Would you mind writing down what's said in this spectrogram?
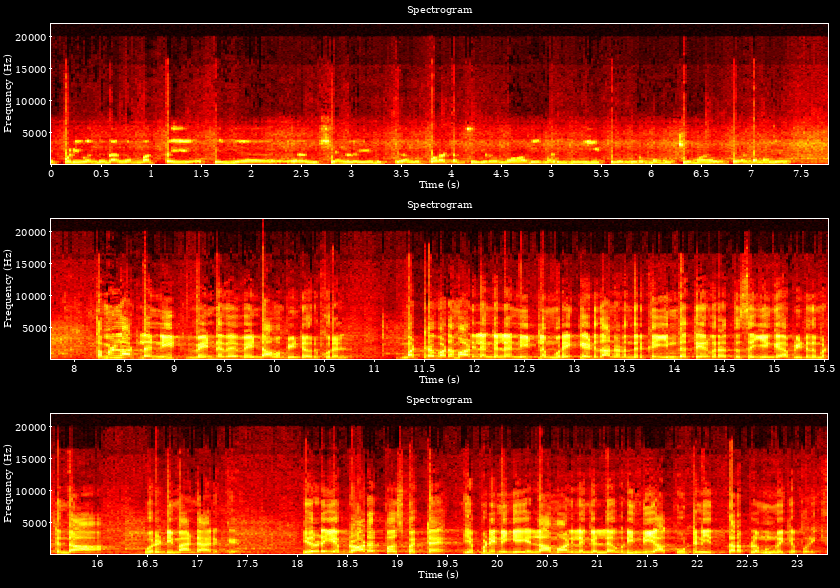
எப்படி வந்து நாங்கள் மற்ற பெரிய விஷயங்களை எடுத்து அங்கே போராட்டம் செய்கிறோமோ அதே மாதிரி நீட் வந்து ரொம்ப முக்கியமான ஒரு போராட்டமாக இருக்கும். தமிழ்நாட்டில் நீட் வேண்டவே வேண்டாம் அப்படின்ற ஒரு குரல். மற்ற வட மாநிலங்களில் நீட்டில் முறைகேடு தான் நடந்திருக்கு. இந்த தேர்வை ரத்து செய்யுங்க அப்படின்றது மட்டும்தான் ஒரு டிமாண்டாக இருக்குது இதனுடைய ப்ராடர் பெர்ஸ்பெக்டை எப்படி நீங்கள் எல்லா மாநிலங்களில் ஒரு இந்தியா கூட்டணி தரப்பில் முன்வைக்க போகிறீங்க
